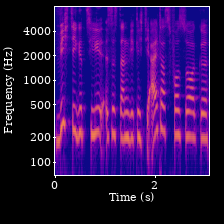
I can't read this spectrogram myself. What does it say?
wichtige Ziel? Ist es dann wirklich die Altersvorsorge?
